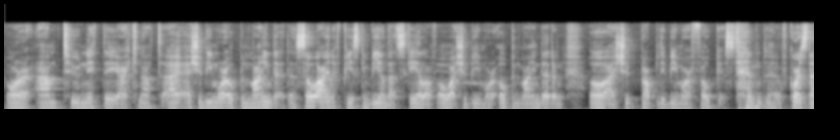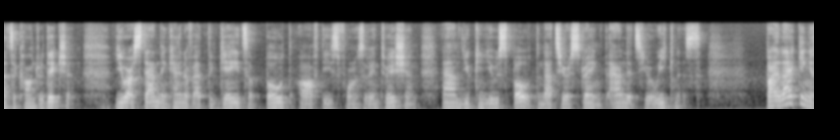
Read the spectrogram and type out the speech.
or I'm too nitty. I cannot I, I should be more open-minded. And so INFPs can be on that scale of oh I should be more open-minded and oh I should probably be more focused. And uh, of course that's a contradiction. You are standing kind of at the gates of both of these forms of intuition and you can use both and that's your strength and it's your weakness by lacking a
